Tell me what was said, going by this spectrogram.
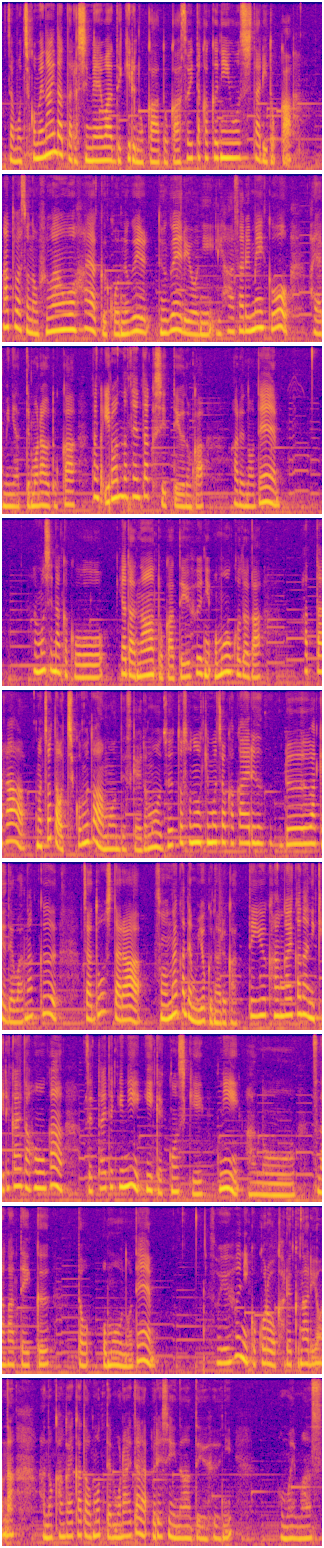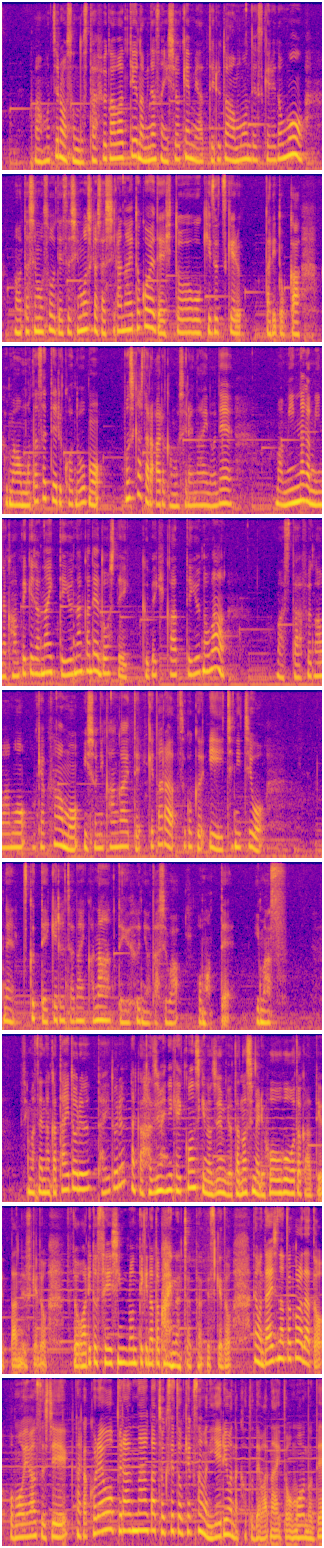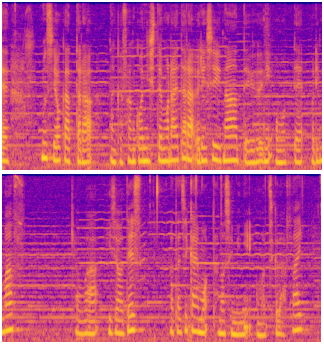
ー、じゃあ持ち込めないんだったら指名はできるのかとかそういった確認をしたりとかあとはその不安を早くこう拭え拭えるようにリハーサルメイクを早めにやってもらうとかなんかいろんな選択肢っていうのがあるのでもし何かこう嫌だなとかっていうふうに思うことがあったら、まあ、ちょっと落ち込むとは思うんですけれどもずっとその気持ちを抱えるわけではなくじゃあどうしたらその中でも良くなるかっていう考え方に切り替えた方が絶対的にいい結婚式にあのつながっていくと思うのでそういうふうに心を軽くなるようなあの考え方を持ってもらえたら嬉しいなというふうに思います。まあ、もちろんそのスタッフ側っていうのは皆さん一生懸命やってるとは思うんですけれども、まあ、私もそうですしもしかしたら知らないところで人を傷つけたりとか不満を持たせてることももしかしたらあるかもしれないので、まあ、みんながみんな完璧じゃないっていう中でどうしていくべきかっていうのは、まあ、スタッフ側もお客様も一緒に考えていけたらすごくいい一日を、ね、作っていけるんじゃないかなっていうふうに私は思っています。すいませんなんかタイトルタイトル？なんか初めに結婚式の準備を楽しめる方法とかって言ったんですけどちょっと割と精神論的なところになっちゃったんですけどでも大事なところだと思いますしなんかこれをプランナーが直接お客様に言えるようなことではないと思うのでもしよかったらなんか参考にしてもらえたら嬉しいなっていうふうに思っております今日は以上です。また次回も楽しみにお待ちください。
